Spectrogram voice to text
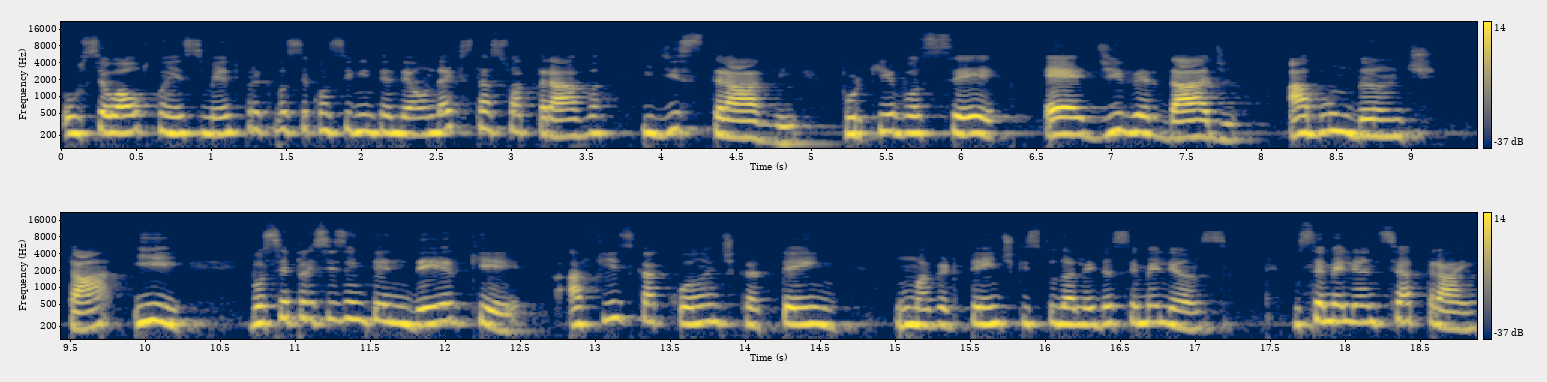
o seu autoconhecimento para que você consiga entender onde é que está a sua trava e destrave, porque você é de verdade abundante, tá? E você precisa entender que a física quântica tem uma vertente que estuda a lei da semelhança. Os semelhantes se atraem.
